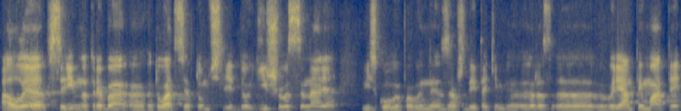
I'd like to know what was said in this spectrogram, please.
Але все рівно треба е, готуватися, в тому числі до гіршого сценарія. Військові повинні завжди такі е, роз, е, варіанти мати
